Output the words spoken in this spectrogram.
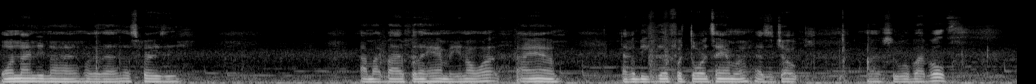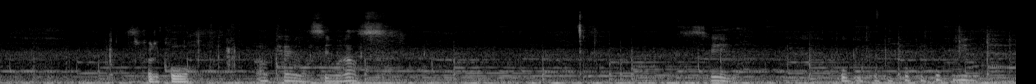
199 look at that, that's crazy. I might buy it for the hammer, you know what? I am. That could be good for Thor's hammer as a joke. Actually, we'll buy both. It's pretty cool. Okay, let's see what else. Let's see. Poopy, poopy, poopy, poopy.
